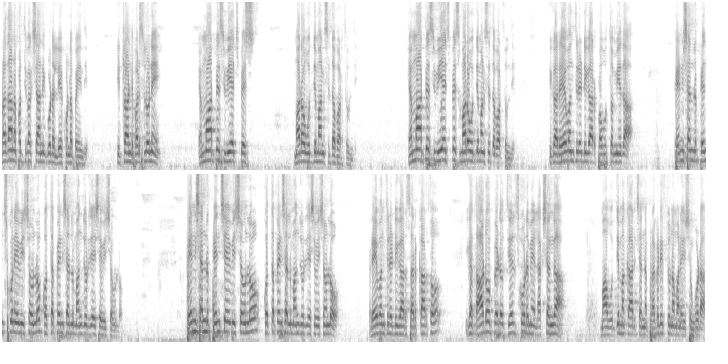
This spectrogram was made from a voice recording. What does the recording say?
ప్రధాన ప్రతిపక్షానికి కూడా లేకుండా పోయింది. ఇట్లాంటి పరిస్థితిలోనే ఎంఆర్పిఎస్ విహెచ్పిఎస్ మరో ఉద్యమానికి సిద్ధపడుతుంది. ఎంఆర్పిఎస్ విహెచ్పిఎస్ మరో ఉద్యమానికి సిద్ధపడుతుంది. ఇక రేవంత్ రెడ్డి గారు ప్రభుత్వం మీద పెన్షన్లు పెంచుకునే విషయంలో కొత్త పెన్షన్లు మంజూరు చేసే విషయంలో పెన్షన్లు పెంచే విషయంలో కొత్త పెన్షన్లు మంజూరు చేసే విషయంలో రేవంత్ రెడ్డి గారు సర్కార్తో ఇక తాడోపేడో తేల్చుకోవడమే లక్ష్యంగా మా ఉద్యమ కార్యాచరణ ప్రకటిస్తున్నామనే విషయం కూడా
